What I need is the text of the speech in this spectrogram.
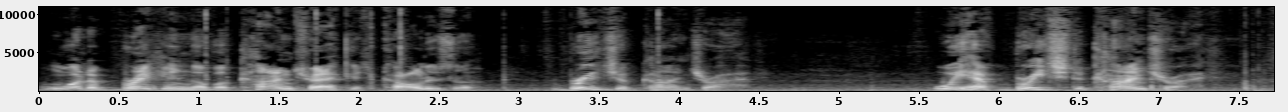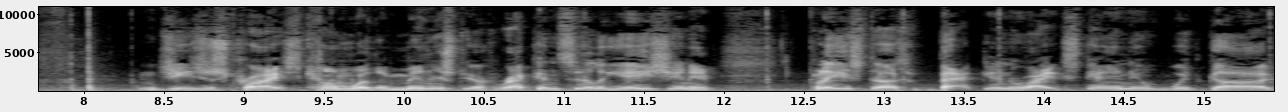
What a breaking of a contract is called is a breach of contract. We have breached the contract. Jesus Christ come with a ministry of reconciliation and placed us back in right standing with God,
